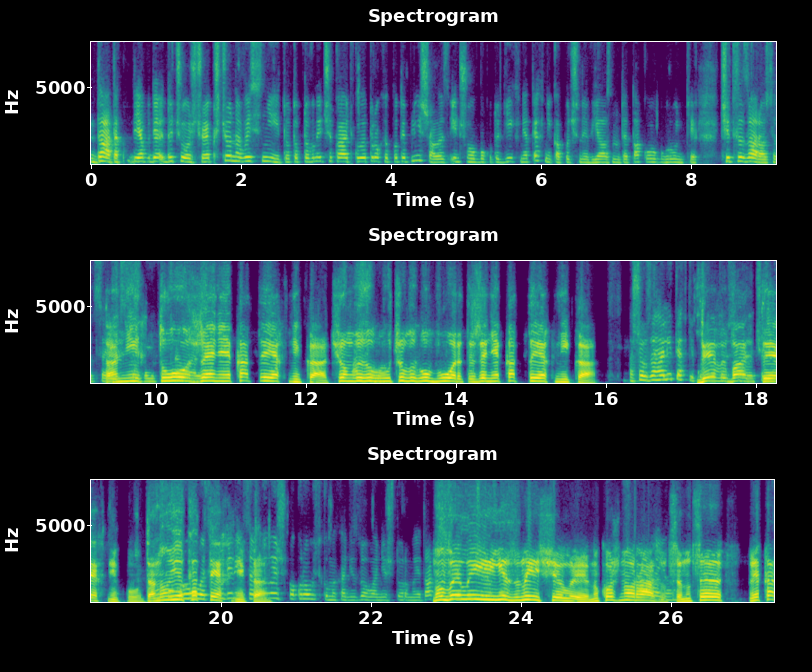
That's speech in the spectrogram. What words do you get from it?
Да, так я до чого, що якщо навесні, то тобто вони чекають, коли трохи потепліше, але з іншого боку, тоді їхня техніка почне в'язнути так у ґрунті. Чи це зараз оце Та ніхто? Женя, яка техніка? Чому ви, що ви говорите, Женя, яка техніка? А що взагалі техніку Де ви бачите техніку? Та ну в яка ну, техніка? вели ж в Покровську механізовані штурми. Так Ну вели її, знищили. Ну кожного Знаю. разу це. Ну це ну яка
